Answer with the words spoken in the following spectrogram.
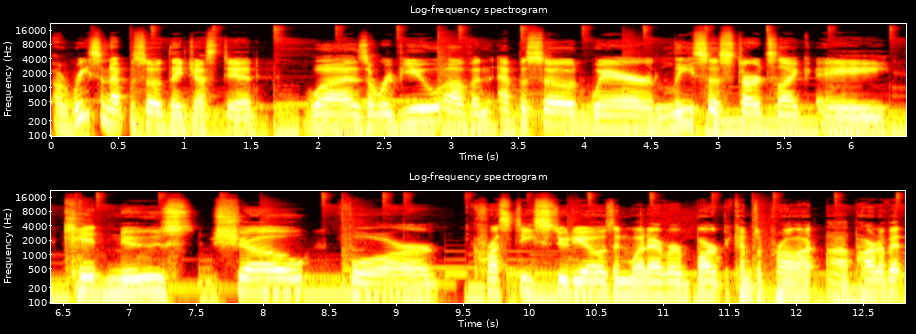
a recent episode they just did was a review of an episode where Lisa starts like a kid news show for Krusty Studios and whatever. Bart becomes a pro, uh, part of it,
